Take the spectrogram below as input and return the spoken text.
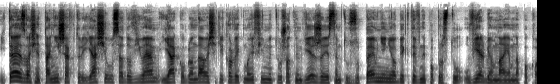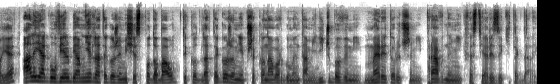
I to jest właśnie ta nisza, w której ja się usadowiłem. Jak oglądałeś jakiekolwiek moje filmy, to już o tym wiesz, że jestem tu zupełnie nieobiektywny, po prostu uwielbiam najem na pokoje, ale ja go uwielbiam nie dlatego, że mi się spodobał, tylko dlatego, że mnie przekonał argumentami liczbowymi, merytorycznymi, prawnymi, kwestia ryzyk i tak dalej.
